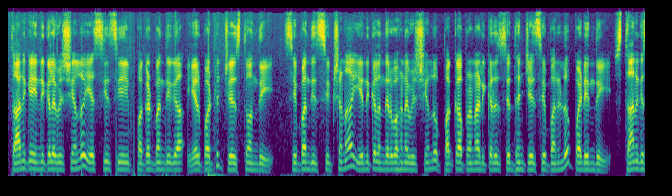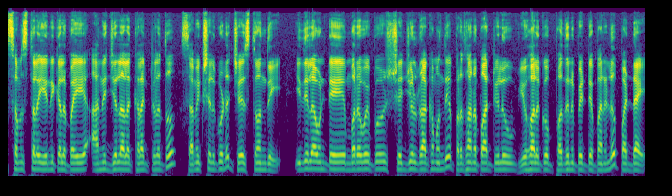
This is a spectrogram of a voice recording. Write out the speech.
స్థానిక ఎన్నికల విషయంలో ఎస్సీసీ పకడ్బందీగా ఏర్పాట్లు చేస్తోంది. సిబ్బంది శిక్షణ ఎన్నికల నిర్వహణ విషయంలో పక్కా ప్రణాళికలు సిద్ధం చేసే పనిలో పడింది. స్థానిక సంస్థల ఎన్నికలపై అన్ని జిల్లాల కలెక్టర్లతో సమీక్షలు కూడా చేస్తోంది. ఇదిలా ఉంటే మరోవైపు షెడ్యూల్ రాకముందే ప్రధాన పార్టీలు వ్యూహాలకు పదును పెట్టే పనిలో పడ్డాయి.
